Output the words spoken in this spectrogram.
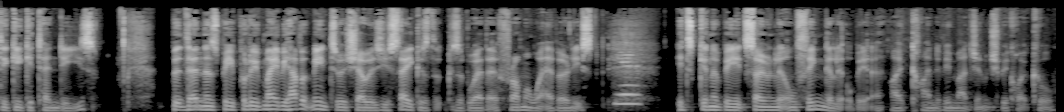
the gig attendees, but then mm. there's people who maybe haven't been to a show, as you say, because because of where they're from or whatever, and it's yeah, it's going to be its own little thing a little bit. I kind of imagine, which would be quite cool.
